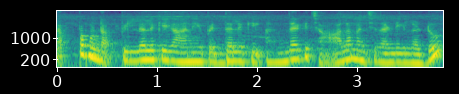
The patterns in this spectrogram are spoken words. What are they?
తప్పకుండా పిల్లలకి కానీ పెద్దలకి అందరికీ చాలా మంచిదండి ఈ లడ్డు.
